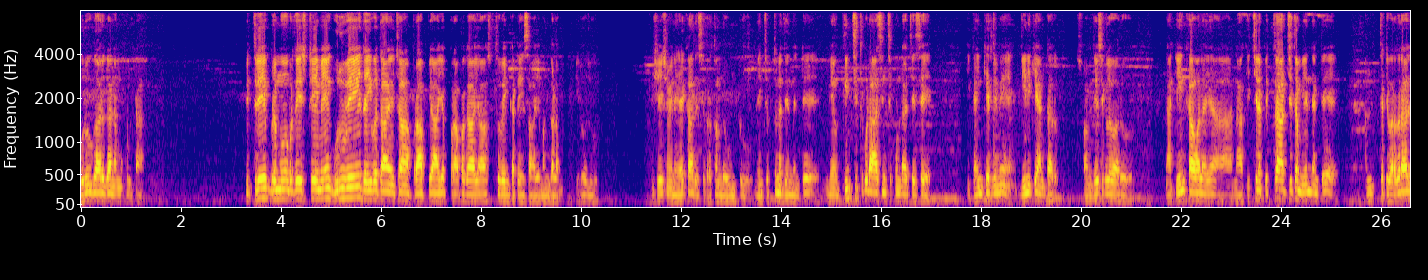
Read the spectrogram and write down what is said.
గురువు గారుగా నమ్ముకుంటా పిత్రే బ్రహ్మో ప్రతిష్ఠేమే గురువే దైవతాయ చ ప్రాప్యాయ ప్రాపగాయాస్తు వెంకటేశాయ మంగళం ఈరోజు విశేషమైన ఏకాదశి వ్రతంలో ఉంటూ నేను చెప్తున్నది ఏంటంటే మేము కించిత్ కూడా ఆశించకుండా చేసే ఈ కైంకర్యమే దీనికే అంటారు. స్వామి దేశికుల వారు నాకేం కావాలయ్యా? నాకు ఇచ్చిన పిత్రార్జితం ఏంటంటే అంతటి వరదరాజ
